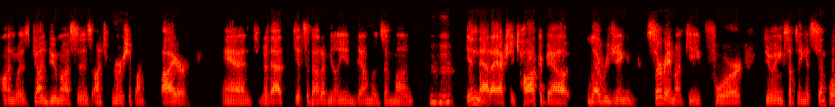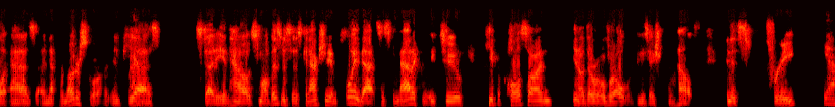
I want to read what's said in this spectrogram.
on was John Dumas's Entrepreneurship on Fire, and you know that gets about a million downloads a month. Mm-hmm. In that, I actually talk about leveraging SurveyMonkey for doing something as simple as a net promoter score NPS right. study and how small businesses can actually employ that systematically to keep a pulse on, you know, their overall organizational health. And it's free yeah.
